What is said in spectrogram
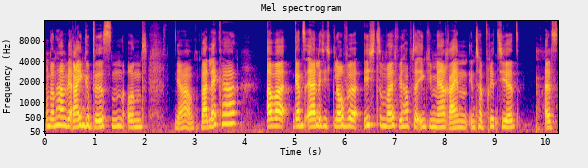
Und dann haben wir reingebissen und ja, war lecker. Aber ganz ehrlich, ich glaube, ich zum Beispiel habe da irgendwie mehr rein interpretiert, als,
